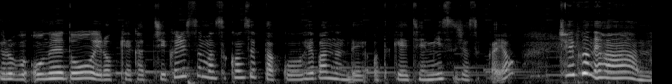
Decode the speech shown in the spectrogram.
여러분 오늘도 이렇게 같이 크리스마스 컨셉 닭고 해봤는데 어떻게 재미있으셨을까요? 최근에 한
